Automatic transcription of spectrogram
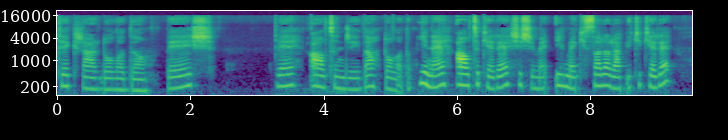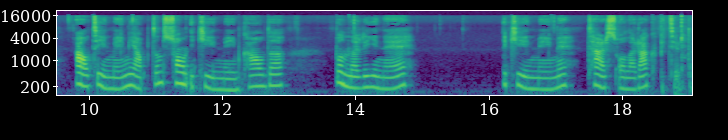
tekrar doladım. 5 ve altıncıyı da doladım. Yine 6 kere şişime ilmek sararak 2 kere 6 ilmeğimi yaptım. Son 2 ilmeğim kaldı. Bunları yine 2 ilmeğimi ters olarak bitirdim.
